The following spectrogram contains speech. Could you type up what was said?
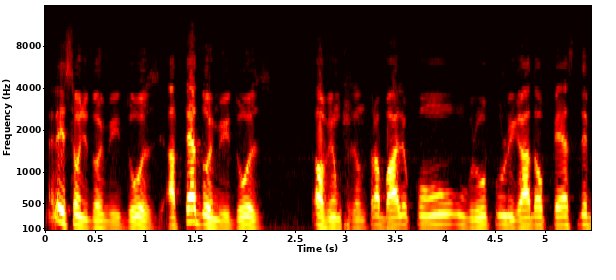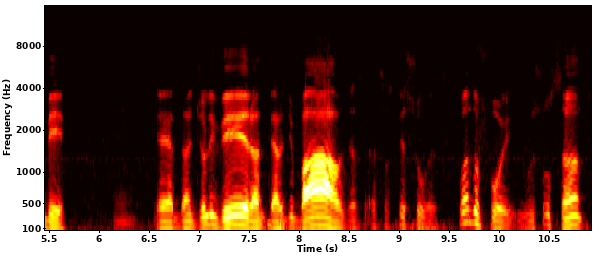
Na eleição de 2012, até 2012, nós vimos fazendo um trabalho com um grupo ligado ao PSDB. Hum. É, Dante de Oliveira, Antero de Barros, essas pessoas. Quando foi Wilson Santos,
